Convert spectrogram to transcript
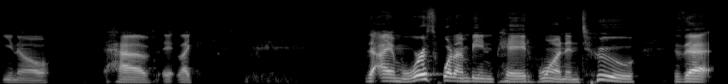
you know, have it like that I am worth what I'm being paid. One and two, that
